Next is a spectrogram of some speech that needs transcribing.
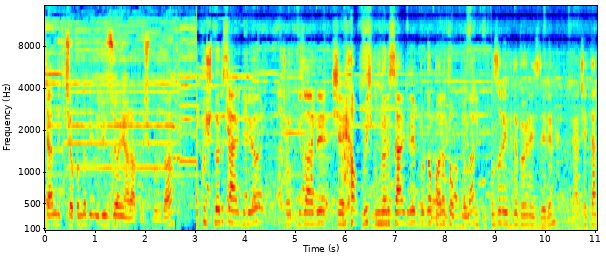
Kendi çapında bir illüzyon yaratmış burada. Kuşları sergiliyor. Çok güzel bir şey yapmış. Bunları sergileyip burada para topluyorlar. Manzarayı bir de böyle izleyelim. Gerçekten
